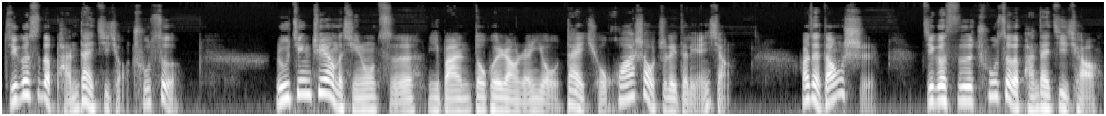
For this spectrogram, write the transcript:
吉格斯的盘带技巧出色。如今这样的形容词一般都会让人有带球花哨之类的联想，而在当时，吉格斯出色的盘带技巧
